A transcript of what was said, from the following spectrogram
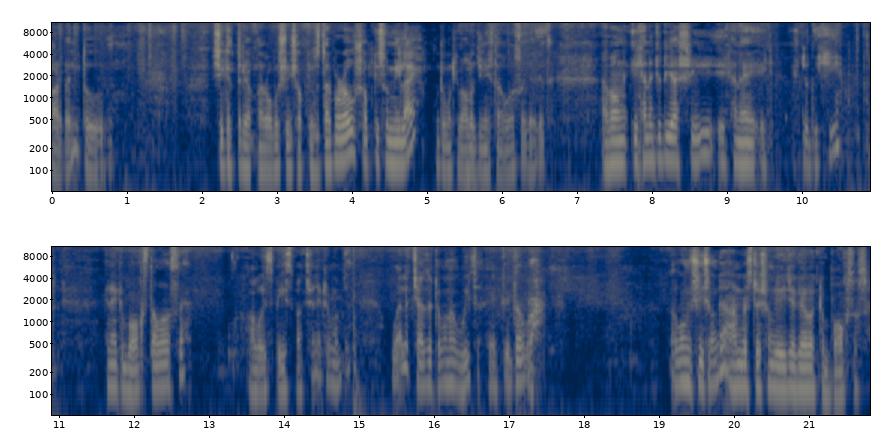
পারবেন। তো সেক্ষেত্রে আপনার অবশ্যই সব কিছু তারপরেও সব কিছু মিলায় মোটামুটি ভালো জিনিস দেওয়া আছে গাড়িতে এবং এখানে যদি আসি, এখানে এটা দেখি, এখানে একটা বক্স দেওয়া আছে, ভালো স্পেস পাচ্ছেন এটার মধ্যে। ওয়ালের চার্জারটা মনে হয় উইচ এটা। এবং সেই সঙ্গে আর্মরেস্টের সঙ্গে এই জায়গায়ও একটা বক্স আছে।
